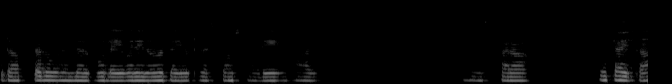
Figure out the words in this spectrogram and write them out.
ಗುಡ್ ಆಫ್ಟರ್ನೂನ್ ಎಲ್ಲರಿಗೂ ಲೈವಲ್ಲಿ ಇರೋರು ದಯವಿಟ್ಟು ರೆಸ್ಪಾನ್ಸ್ ಮಾಡಿ. ಹಾಯ್ ನಮಸ್ಕಾರ. ಊಟ ಆಯಿತಾ?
